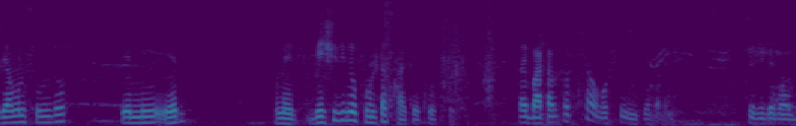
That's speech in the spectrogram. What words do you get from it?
যেমন সুন্দর তেমনি এর মানে বেশি দিনও ফুলটা থাকে খুব। তাই বাটার কাপটা অবশ্যই নিতে পারেন। দিতে পারব।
